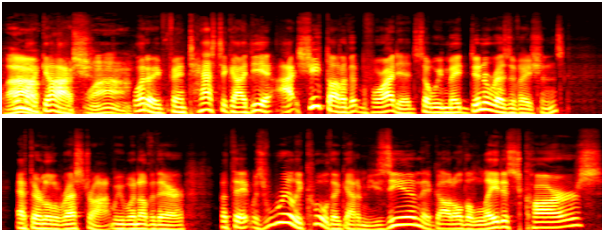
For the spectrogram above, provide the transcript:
Wow. oh my gosh. Wow. What a fantastic idea. I, she thought of it before I did. So we made dinner reservations at their little restaurant. We went over there, but they, it was really cool. They've got a museum, they've got all the latest cars.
